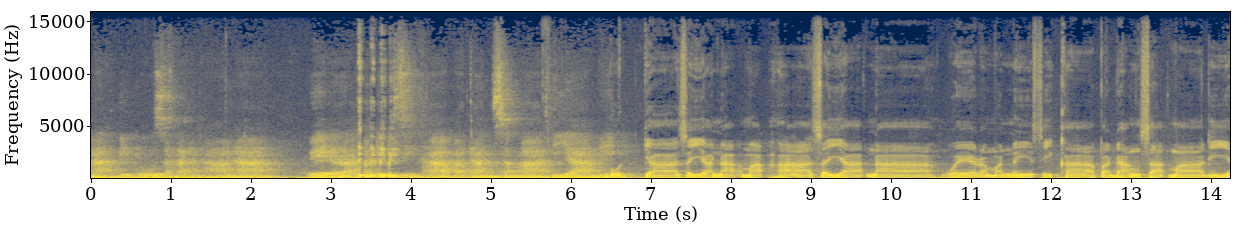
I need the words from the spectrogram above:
นะวิภูสนัฐานา เวรมณีสิ ขาปะทังสมาธิยามิอุจจาสยนะมหาสยนา เวรมณีสิกขาปดังสมาดิย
